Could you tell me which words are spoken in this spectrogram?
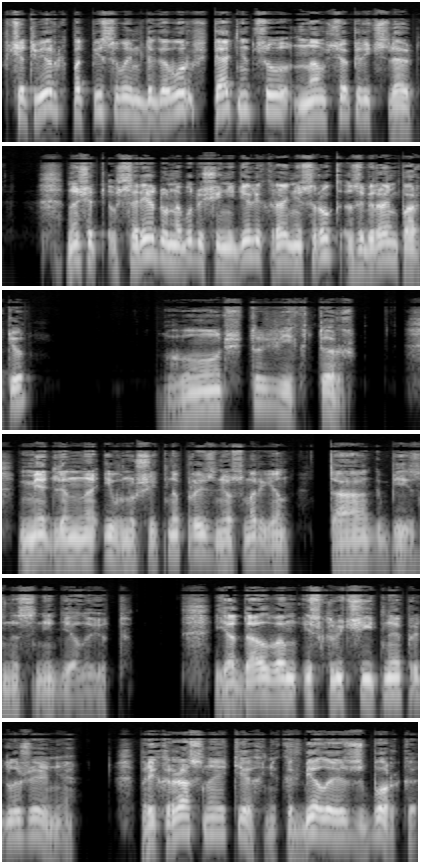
В четверг подписываем договор, в пятницу нам все перечисляют. Значит, в среду на будущей неделе крайний срок забираем партию. Вот что, Виктор, медленно и внушительно произнес Марьян. Так бизнес не делают. Я дал вам исключительное предложение. Прекрасная техника, белая сборка,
